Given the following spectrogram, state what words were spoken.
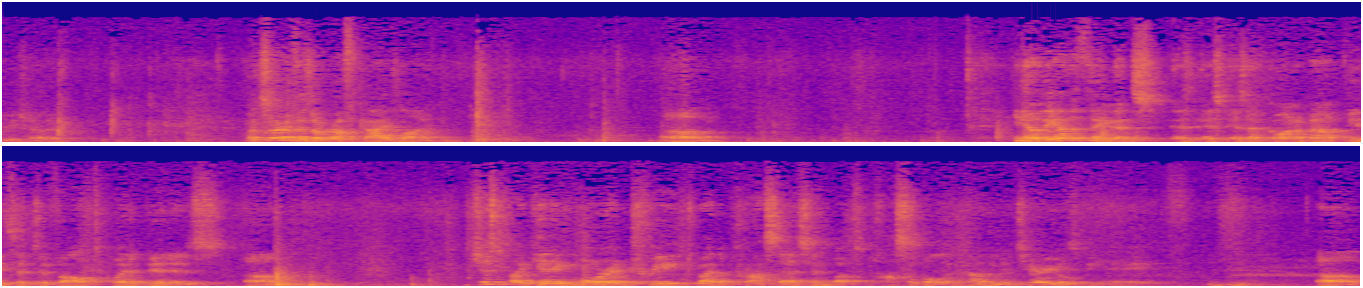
to each other. But sort of as a rough guideline. Um, you know, the other thing that's, as, as- I've gone about these, that's evolved quite a bit is, um, just by getting more intrigued by the process and what's possible and how the materials behave, um,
